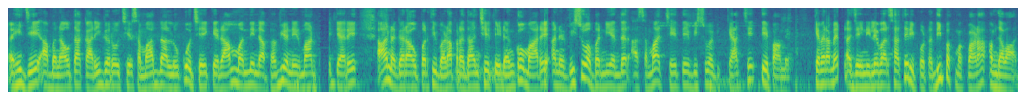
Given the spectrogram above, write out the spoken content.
અહીં જે આ બનાવતા કારીગરો છે, સમાજના લોકો છે કે રામ મંદિરના ભવ્ય નિર્માણ થાય ત્યારે આ નગારા ઉપરથી વડાપ્રધાન છે તે ડંકો મારે અને વિશ્વભરની અંદર આ સમાજ છે તે વિશ્વ વિખ્યાત છે તે પામે. કેમેરામેન અજય નિલેવાર સાથે રિપોર્ટર દીપક મકવાણા, અમદાવાદ.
